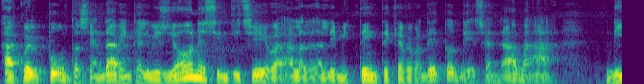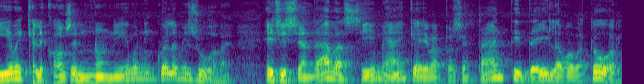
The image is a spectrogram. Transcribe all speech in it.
a quel punto si andava in televisione, si diceva all'emittente che aveva detto, si andava a dire che le cose non erano in quella misura. E ci si andava assieme anche ai rappresentanti dei lavoratori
